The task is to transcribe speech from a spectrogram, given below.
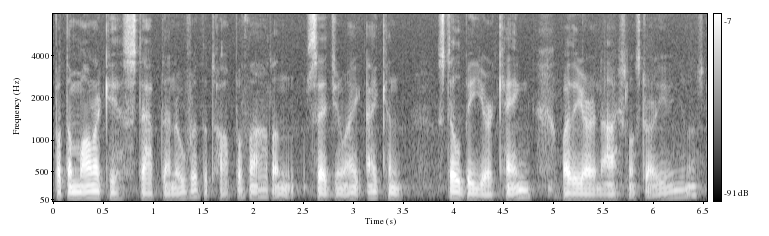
But the monarchy has stepped in over the top of that and said, you know, I, I can still be your king, whether you're a nationalist or a unionist.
